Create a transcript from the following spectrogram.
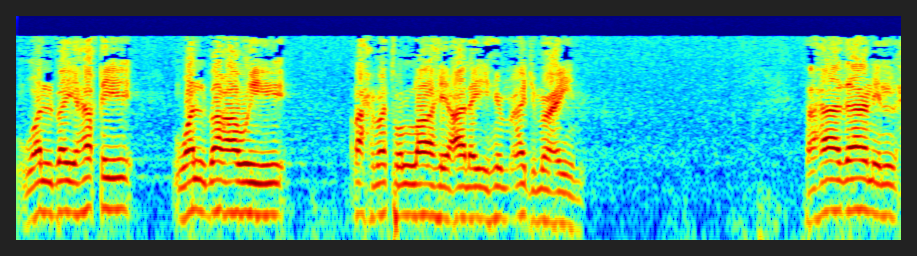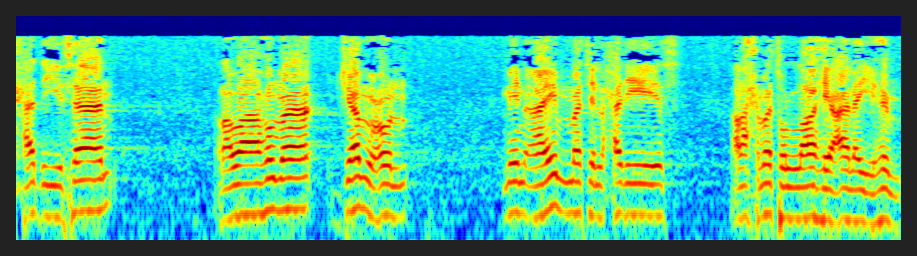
والبيهقي والبغوي رحمة الله عليهم أجمعين. فهذان الحديثان رواهما جمع من أئمة الحديث رحمة الله عليهم.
